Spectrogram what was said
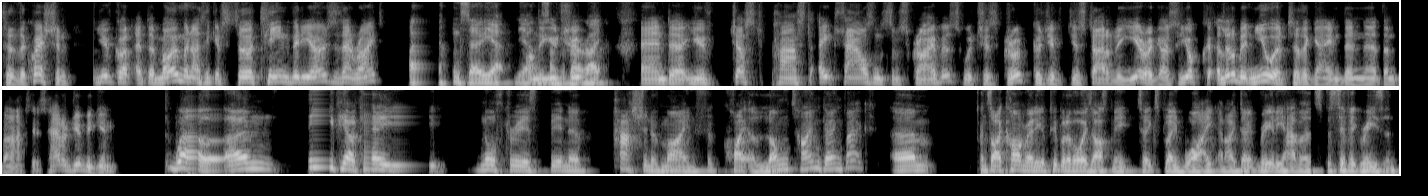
to the question, you've got at the moment, I think it's 13 videos. Is that right? I think so. Yeah, yeah. On the YouTube, right? And uh, you've just passed 8,000 subscribers, which is good because you've just started a year ago. So you're a little bit newer to the game than than Bart is. How did you begin? Well, um, DPRK North Korea has been a passion of mine for quite a long time going back. Um, and so I can't really, people have always asked me to explain why, and I don't really have a specific reason.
